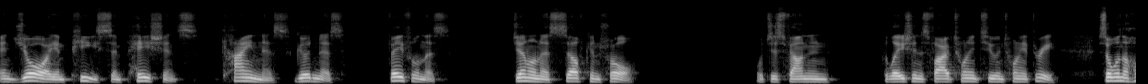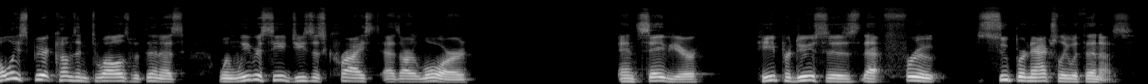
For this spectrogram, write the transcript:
and joy and peace and patience kindness, goodness, faithfulness, gentleness, self-control, which is found in Galatians 5:22 and 23. So when the Holy Spirit comes and dwells within us, when we receive Jesus Christ as our Lord and Savior, he produces that fruit supernaturally within us.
